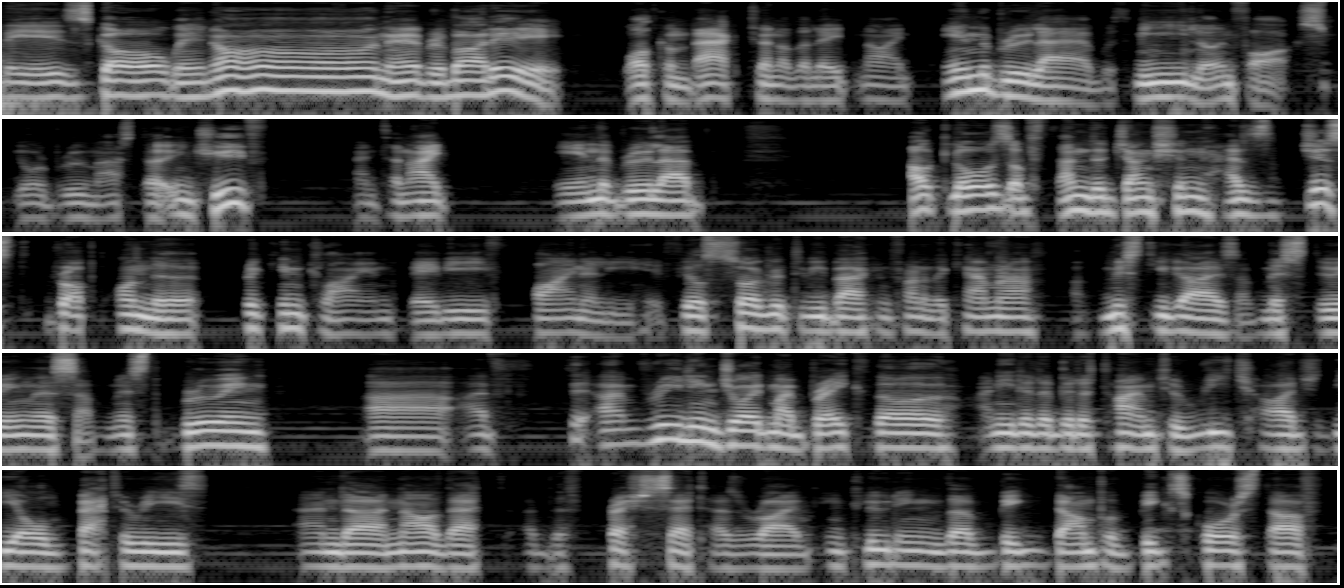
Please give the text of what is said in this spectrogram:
What is going on, everybody? Welcome back to another late night in the Brew Lab with me, Lone Fox, your brewmaster in chief. And tonight in the Brew Lab, Outlaws of Thunder Junction has just dropped on the freaking client, baby. Finally, it feels so good to be back in front of the camera. I've missed you guys. I've missed doing this. I've missed brewing. Uh, I've I've really enjoyed my break though. I needed a bit of time to recharge the old batteries and uh, now that the fresh set has arrived, including the big dump of big score stuff,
